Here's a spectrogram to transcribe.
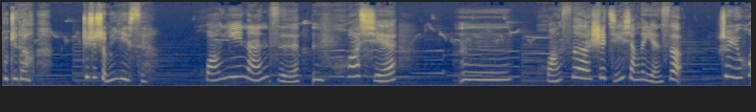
不知道这是什么意思。黄衣男子，嗯，花鞋，嗯，黄色是吉祥的颜色。至于花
